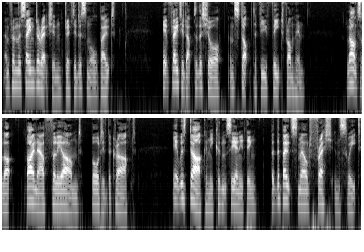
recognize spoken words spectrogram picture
and from the same direction drifted a small boat. It floated up to the shore and stopped a few feet from him. Lancelot, by now fully armed, boarded the craft. It was dark and he couldn't see anything, but the boat smelled fresh and sweet.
